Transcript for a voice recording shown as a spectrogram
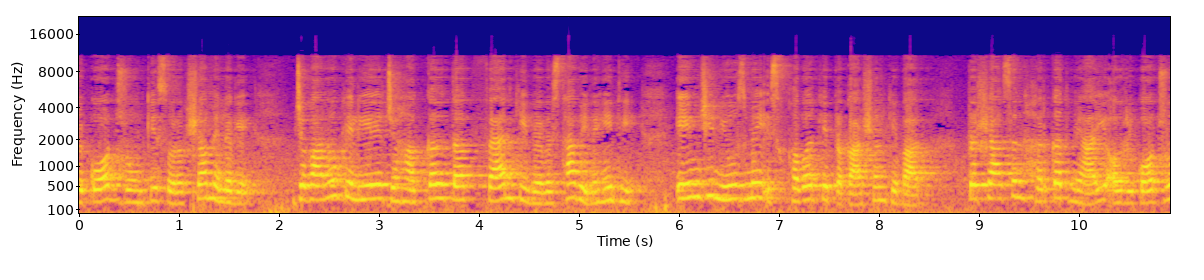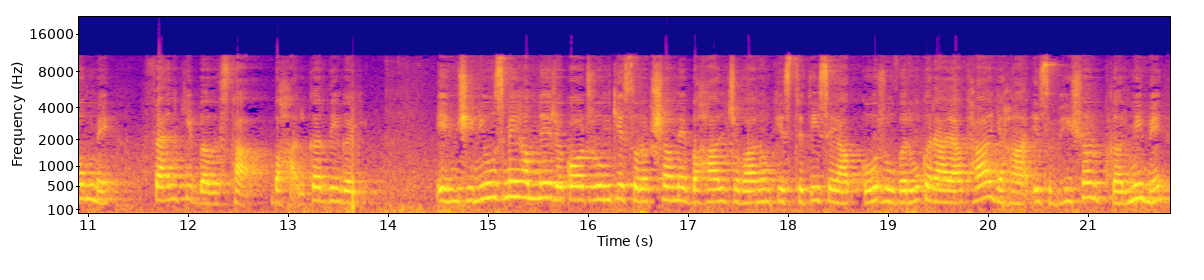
रिकॉर्ड रूम की सुरक्षा में लगे। जवानों के लिए जहाँ कल तक फ़ैन की व्यवस्था भी नहीं थी एएमजी न्यूज़ में इस खबर के प्रकाशन के बाद प्रशासन हरकत में आई और रिकॉर्ड रूम में फ़ैन की व्यवस्था बहाल कर दी गई। एमजी न्यूज़ में हमने रिकॉर्ड रूम की सुरक्षा में बहाल जवानों की स्थिति से आपको रूबरू कराया था। यहाँ इस भीषण गर्मी में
